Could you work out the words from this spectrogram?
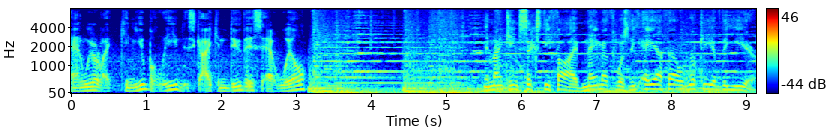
And we were like, Can you believe this guy can do this at will? In 1965, Namath was the AFL Rookie of the Year.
